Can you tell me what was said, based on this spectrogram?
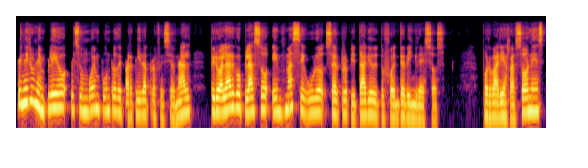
Tener un empleo es un buen punto de partida profesional, pero a largo plazo es más seguro ser propietario de tu fuente de ingresos. Por varias razones,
